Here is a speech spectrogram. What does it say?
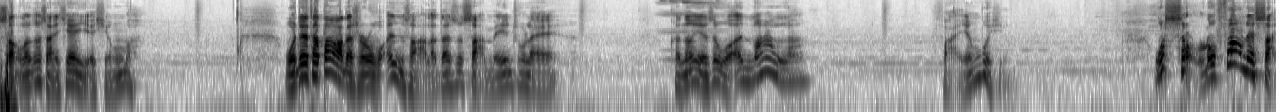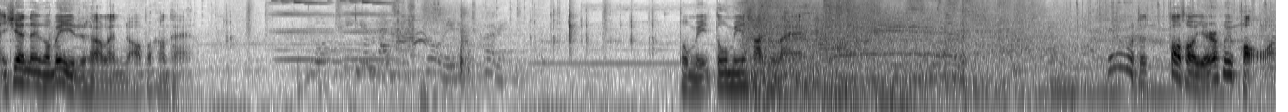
省了个闪现也行吧。我在他大的时候我摁闪了，但是闪没出来，可能也是我摁慢了，反应不行。我手都放在闪现那个位置上了，你知道吧？刚才都没都没闪出来。哎，我这稻草人会跑啊！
